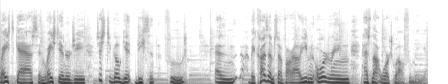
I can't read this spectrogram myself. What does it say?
waste gas and waste energy just to go get decent food. And because I'm so far out, even ordering has not worked well for me yet.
